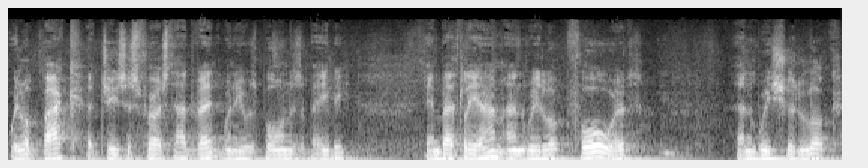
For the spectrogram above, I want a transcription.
We look back at Jesus' first advent when he was born as a baby in Bethlehem, and we look forward and we should look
